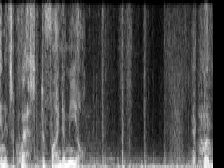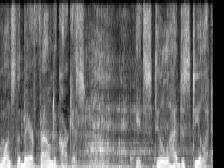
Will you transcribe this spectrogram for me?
in its quest to find a meal. But once the bear found a carcass, it still had to steal it.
